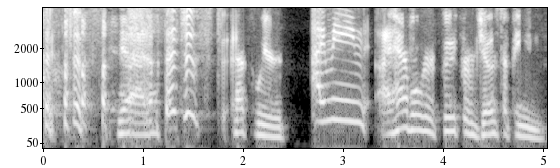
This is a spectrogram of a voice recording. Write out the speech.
That just, Yeah. that just That's weird. I mean, I have ordered food from Josephine.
